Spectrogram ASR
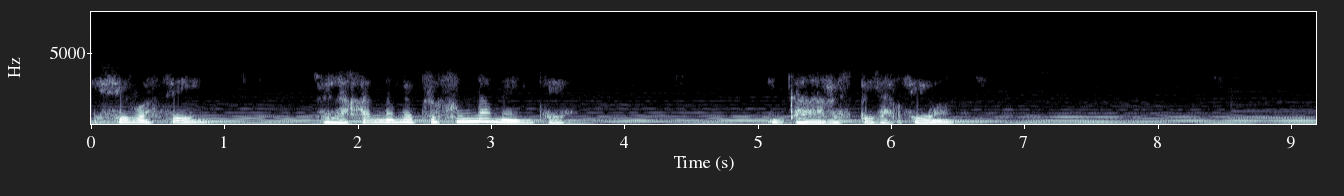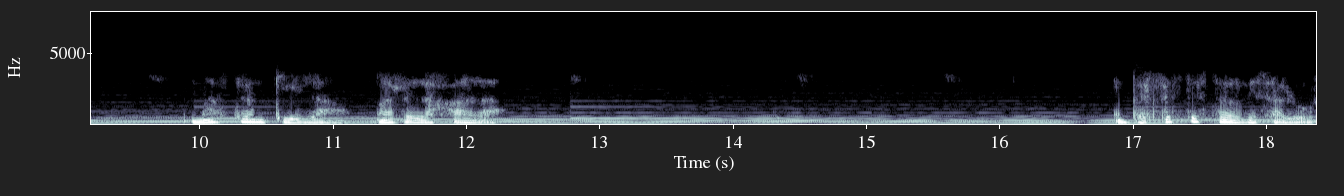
Y sigo así relajándome profundamente en cada respiración, más tranquila, más relajada, en perfecto estado de salud.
